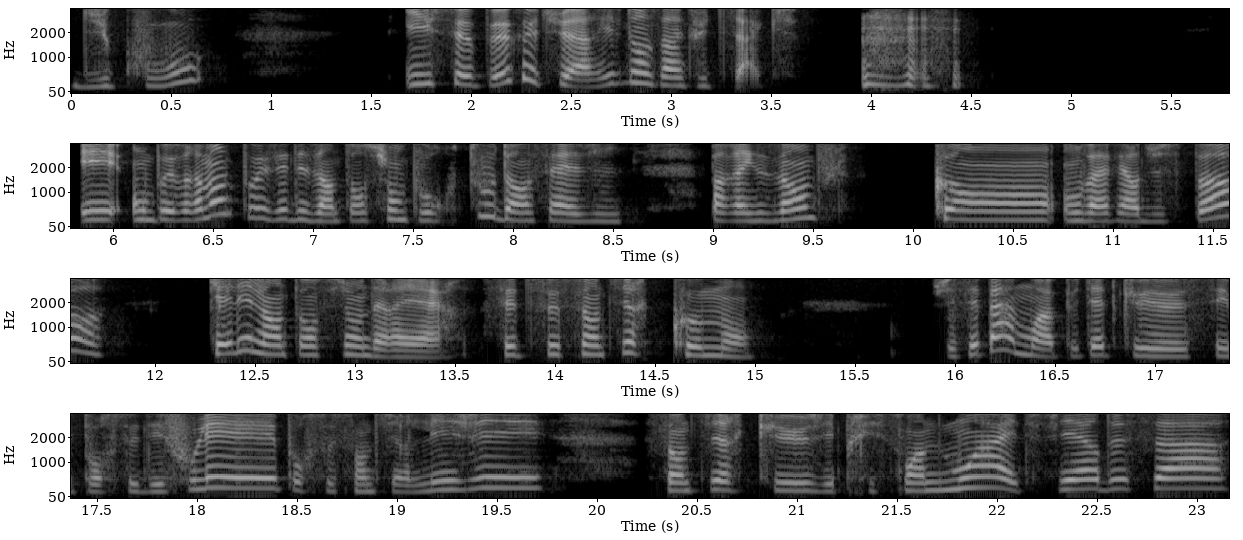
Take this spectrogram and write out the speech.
Du coup, il se peut que tu arrives dans un cul-de-sac. et on peut vraiment poser des intentions pour tout dans sa vie. Par exemple, quand on va faire du sport, quelle est l'intention derrière? C'est de se sentir comment? Je sais pas moi, peut-être que c'est pour se défouler, pour se sentir léger, sentir que j'ai pris soin de moi, être fier de ça.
